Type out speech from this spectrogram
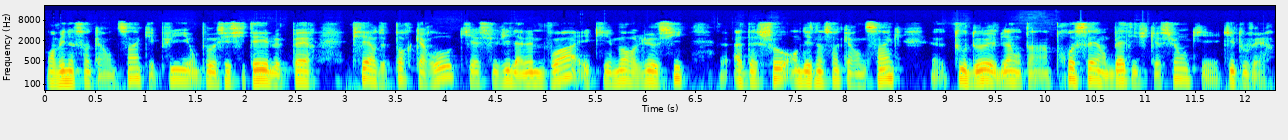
en 1945. Et puis, on peut aussi citer le père Pierre de Porcaro, qui a suivi la même voie et qui est mort lui aussi à Dachau en 1945. Tous deux, eh bien, ont un procès en béatification qui est ouvert.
